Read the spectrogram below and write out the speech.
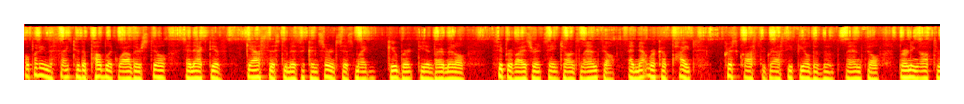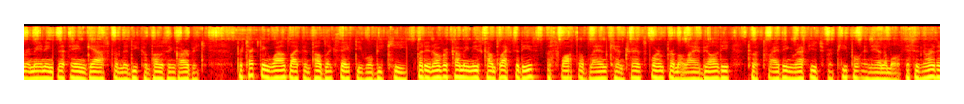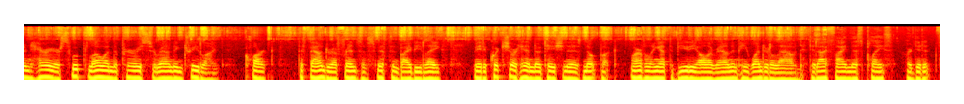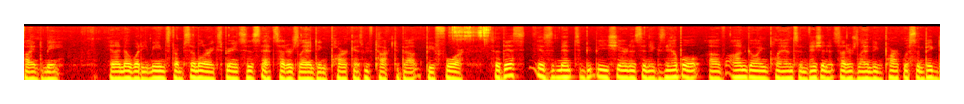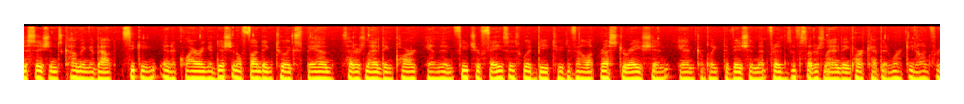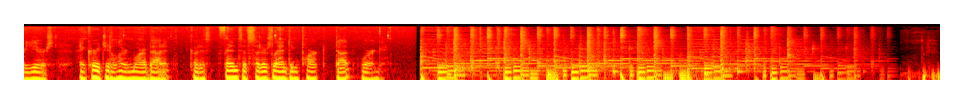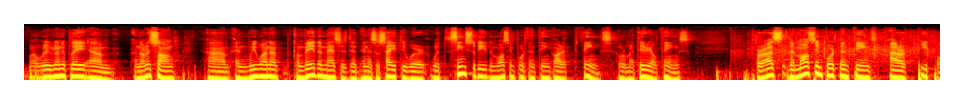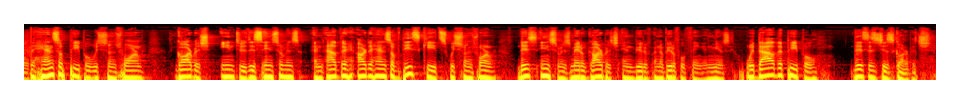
Opening the site to the public while there's still an active gas system is a concern, says Mike Gubert, the environmental supervisor at St. John's Landfill. A network of pipes crisscross the grassy field of the landfill, burning off the remaining methane gas from the decomposing garbage. Protecting wildlife and public safety will be key. But in overcoming these complexities, a swath of land can transform from a liability to a thriving refuge for people and animals. As the northern harrier swooped low on the prairie's surrounding tree line, Clark, the founder of Friends of Smith and Bybee Lakes, made a quick shorthand notation in his notebook. Marveling at the beauty all around him, he wondered aloud, Did I find this place, or did it find me? And I know what he means from similar experiences at Sutter's Landing Park, as we've talked about before. So this is meant to be shared as an example of ongoing plans and vision at Sutter's Landing Park with some big decisions coming about seeking and acquiring additional funding to expand Sutter's Landing Park. And then future phases would be to develop restoration and complete the vision that Friends of Sutter's Landing Park have been working on for years. I encourage you to learn more about it. Go to friendsofsutterslandingpark.org. Well, we're going to play um, another song, um, and we want to convey the message that in a society where what seems to be the most important thing are things or material things, for us, the most important things are people, the hands of people which transform garbage into these instruments, and out there are the hands of these kids which transform these instruments made of garbage and, beautiful, and a beautiful thing in music. Without the people, this is just garbage.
